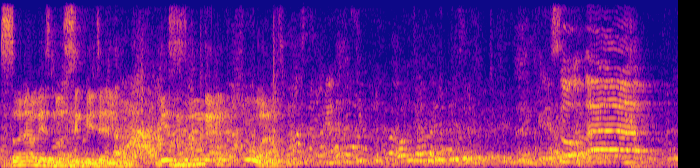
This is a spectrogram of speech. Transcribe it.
So now there's no secret anymore. Mrs. Mungai, sure. So uh,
